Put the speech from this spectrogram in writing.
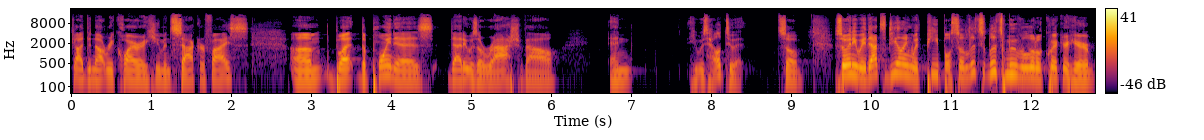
God did not require a human sacrifice. Um, but the point is that it was a rash vow, and he was held to it. So, so anyway, that's dealing with people. So let's let's move a little quicker here.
